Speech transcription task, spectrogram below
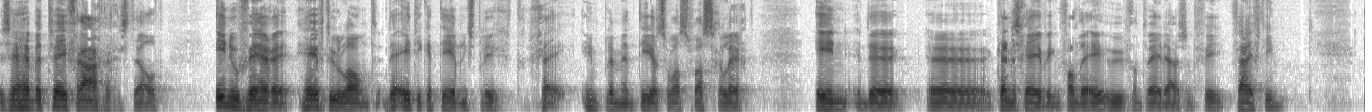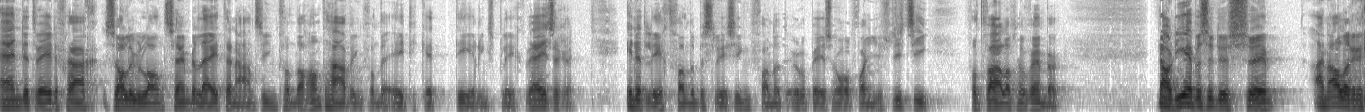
ze hebben twee vragen gesteld. In hoeverre heeft uw land de etiketteringsplicht geïmplementeerd zoals vastgelegd in de uh, kennisgeving van de EU van 2015? En de tweede vraag, zal uw land zijn beleid ten aanzien van de handhaving van de etiketteringsplicht wijzigen? In het licht van de beslissing van het Europese Hof van Justitie van 12 november. Nou, die hebben ze dus uh, aan alle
